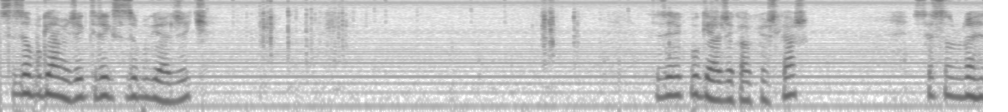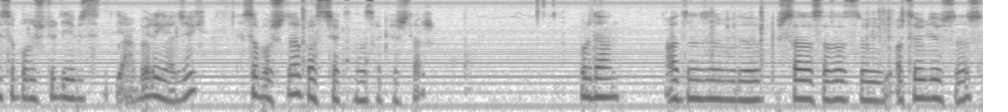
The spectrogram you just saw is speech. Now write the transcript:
Size bu gelmeyecek. Direkt size bu gelecek. Direkt bu gelecek arkadaşlar. İsterseniz buradan hesap oluştur diye bir yani böyle gelecek. Hesap oluştura basacaksınız arkadaşlar. Buradan adınızı böyle sada sada atabiliyorsunuz.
